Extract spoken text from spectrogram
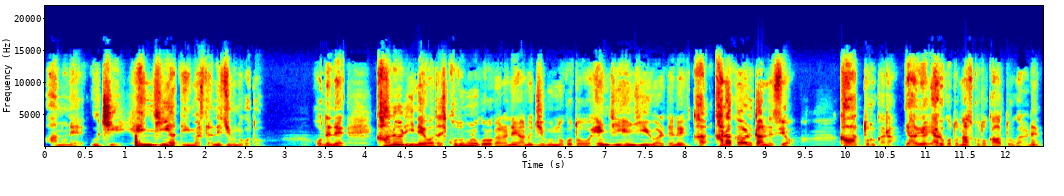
あのね、うち変人やって言いましたよね、自分のこと。ほんでね、かなりね、私子供の頃からね、あの自分のことを変人変人言われてね、か、からかわれたんですよ。変わっとるから。やる、やることなすこと変わっとるからね。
